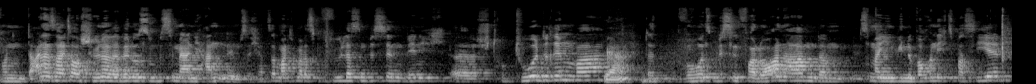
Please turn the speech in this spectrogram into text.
von deiner Seite aus schöner wäre, wenn du es so ein bisschen mehr an die Hand nimmst. Ich hatte manchmal das Gefühl, dass ein bisschen wenig äh, Struktur drin war, ja? dass, wo wir uns ein bisschen verloren haben. Dann ist mal irgendwie eine Woche nichts passiert und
